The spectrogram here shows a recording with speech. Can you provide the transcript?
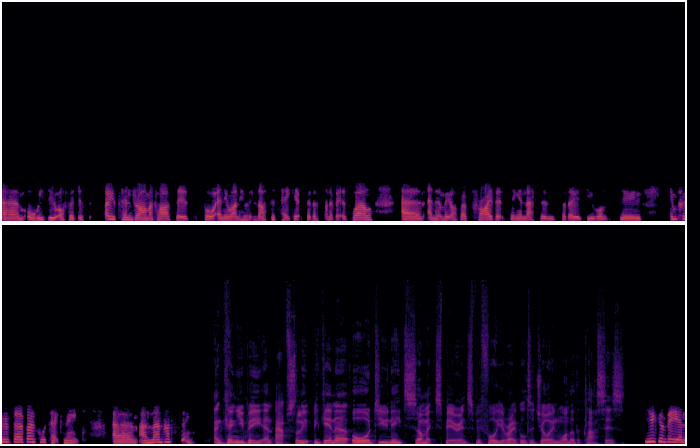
um, or we do offer just open drama classes for anyone who would love to take it for the fun of it as well. Um, and then we offer private singing lessons for those who want to improve their vocal technique um, and learn how to sing. And can you be an absolute beginner, or do you need some experience before you're able to join one of the classes? You can be an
